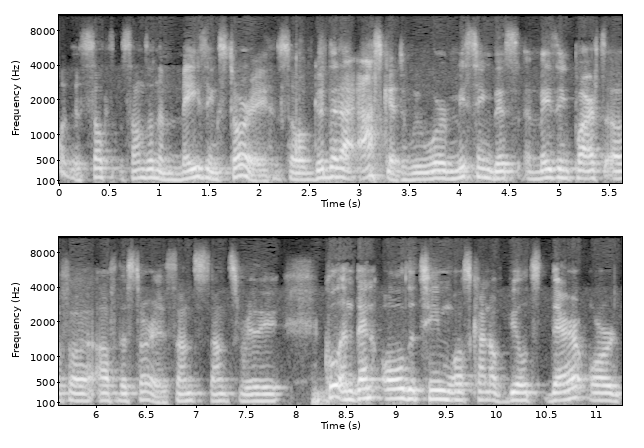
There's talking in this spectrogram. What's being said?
Well, it sounds an amazing story. So good that I asked it. We were missing this amazing part of uh, of the story. It sounds sounds really cool. And then all the team was kind of built there, or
